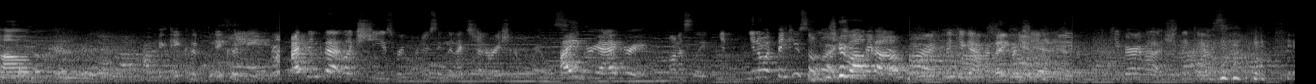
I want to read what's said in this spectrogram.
Um, it, it could. It could be. I think that like she's reproducing the next generation of royals. I agree, I agree. honestly. You, you know what? Thank you so much. You're welcome. All right. Thank you, Gavin. Thank I you. it. Thank you very much. Thank you.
